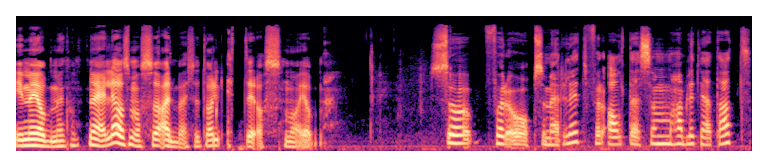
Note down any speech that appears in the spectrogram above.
vi må jobbe med kontinuerlig, og som også arbeidsutvalg etter oss må jobbe med. Så for å oppsummere litt, for alt det som har blitt vedtatt,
